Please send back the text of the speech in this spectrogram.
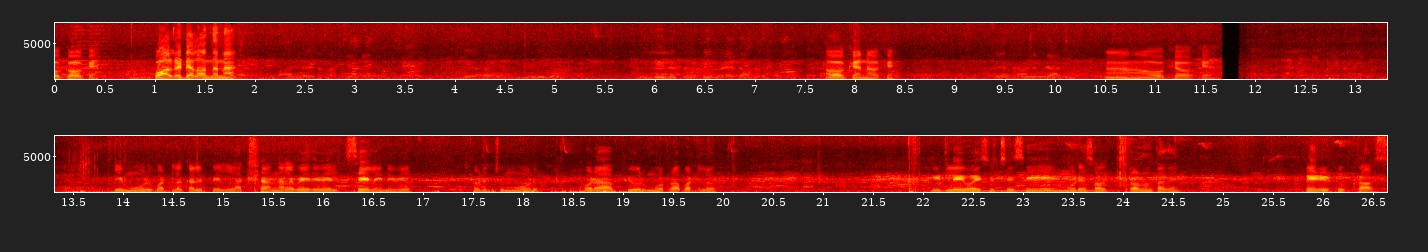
Okay okay. ఓకే క్వాలిటీ ఎలా ఉందన్నా? ఓకేనా ఓకే. ఓకే ఓకే. ఈ మూడు బట్టలు కలిపి లక్ష నలభై ఐదు వేలకు సేల్ అయినవి. చూడొచ్చు మూడు కూడా ప్యూర్ ముర్రా బట్టలు. ఇడ్లీ వయసు వచ్చేసి మూడే సంవత్సరాలు ఉంటుంది. రెడీ టు క్రాస్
